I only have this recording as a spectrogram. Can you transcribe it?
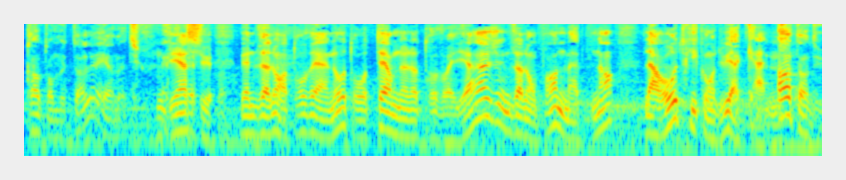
quand on me tolère, naturellement. Bien sûr. Bien, nous allons en trouver un autre au terme de notre voyage et nous allons prendre maintenant la route qui conduit à Cannes. Entendu.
